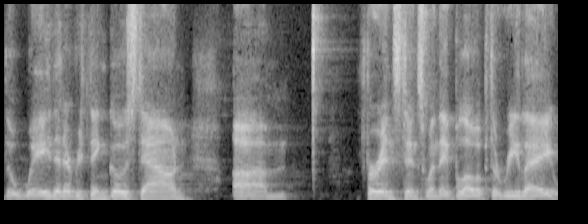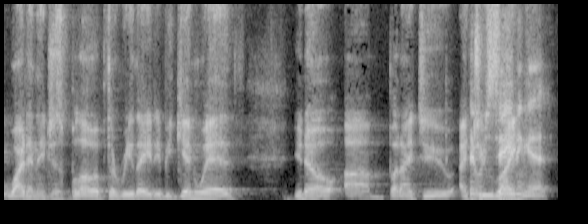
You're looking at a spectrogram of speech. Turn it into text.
the way that everything goes down. Um, for instance, when they blow up the relay, why didn't they just blow up the relay to begin with? You know, um, but I do, I They do were saving like it.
